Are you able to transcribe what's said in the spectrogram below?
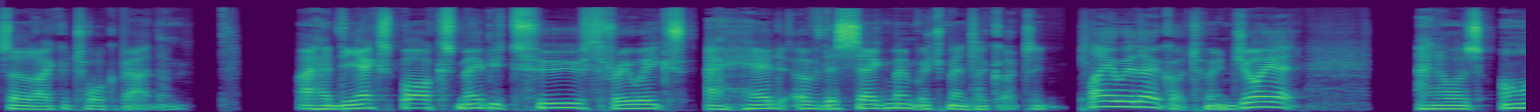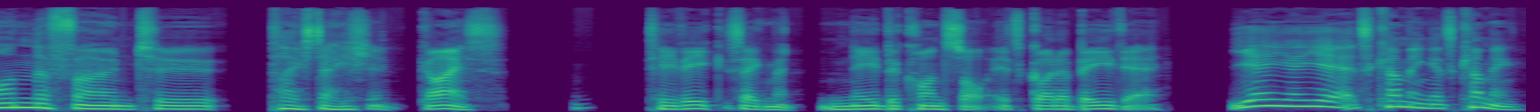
so that I could talk about them. I had the Xbox maybe two, three weeks ahead of the segment, which meant I got to play with it, got to enjoy it. And I was on the phone to PlayStation. Guys, TV segment, need the console. It's got to be there. Yeah, yeah, yeah, it's coming, it's coming.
